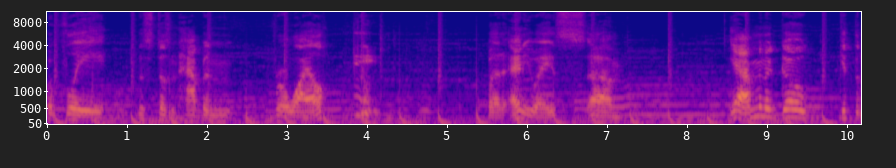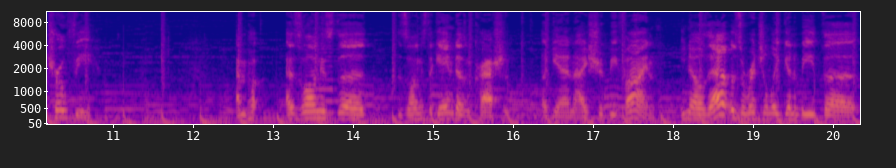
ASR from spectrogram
Hopefully this doesn't happen for a while. but anyways, um yeah, I'm gonna go get the trophy. I'm as long as the as long as the game doesn't crash again, I should be fine. You know, that was originally gonna be the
